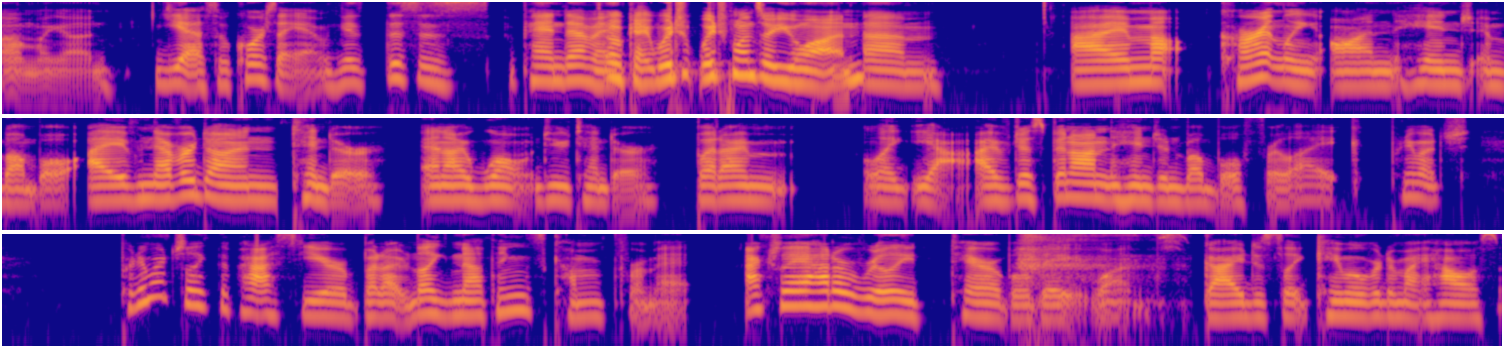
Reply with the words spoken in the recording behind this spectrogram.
Oh my god. Yes, of course I am because this is pandemic. Okay. Which which ones are you on? Um, I'm currently on Hinge and Bumble. I've never done Tinder, and I won't do Tinder. But I'm like, yeah, I've just been on Hinge and Bumble for like pretty much, pretty much like the past year. But I'm like nothing's come from it. Actually, I had a really terrible date once. Guy just like came over to my house,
